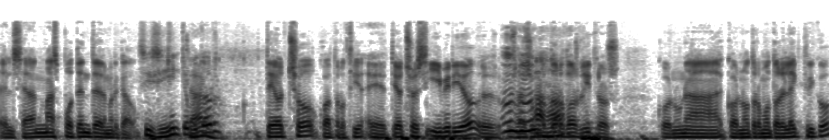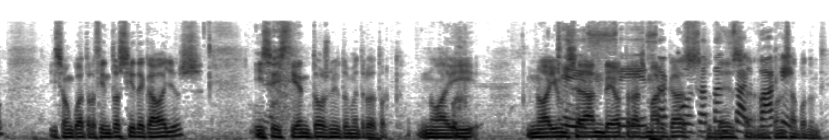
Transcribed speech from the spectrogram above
el sedán más potente del mercado. Sí, sí, ¿Qué claro. motor? T8, 400, eh, T8 es híbrido, es, o sea, es un motor 2 litros con, una, con otro motor eléctrico y son 407 caballos y 600 Nm de torque. No hay, no hay un ¿Qué sedán de otras marcas de esa- con esa potencia.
